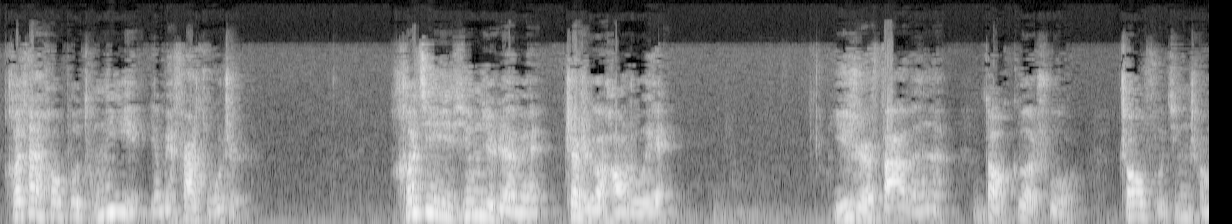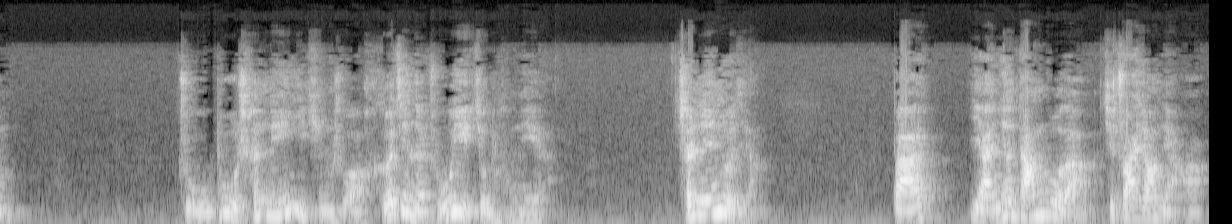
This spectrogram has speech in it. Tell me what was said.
何太后不同意也没法阻止。何进一听就认为这是个好主意。于是发文，到各处招抚京城。主簿陈琳一听说何进的主意，就不同意。陈琳就讲：“把眼睛挡住了去抓小鸟，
